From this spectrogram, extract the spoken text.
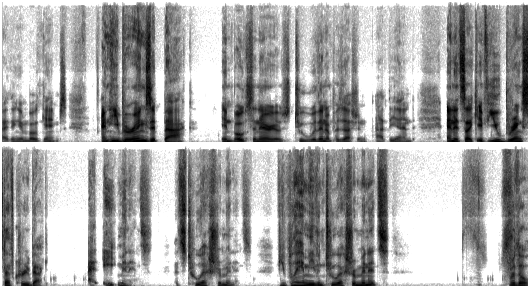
I think, in both games. And he brings it back in both scenarios to within a possession at the end. And it's like if you bring Steph Curry back at eight minutes, that's two extra minutes. If you play him even two extra minutes for the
